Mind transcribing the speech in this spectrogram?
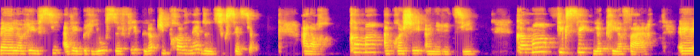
ben, elle a réussi avec brio ce flip-là qui provenait d'une succession. Alors, comment approcher un héritier? Comment fixer le prix offert? Euh,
